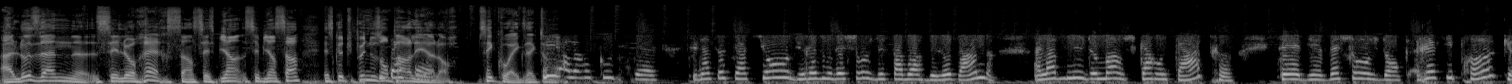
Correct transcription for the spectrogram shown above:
à Lausanne? C'est le RERS, hein, c'est bien, c'est bien ça? Est-ce que tu peux nous en Tout parler fait. alors? C'est quoi exactement? Oui, alors écoute, c'est c'est une association du réseau d'échange de savoir de Lausanne, à l'avenue de Morges 44. C'est des échanges donc réciproques.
